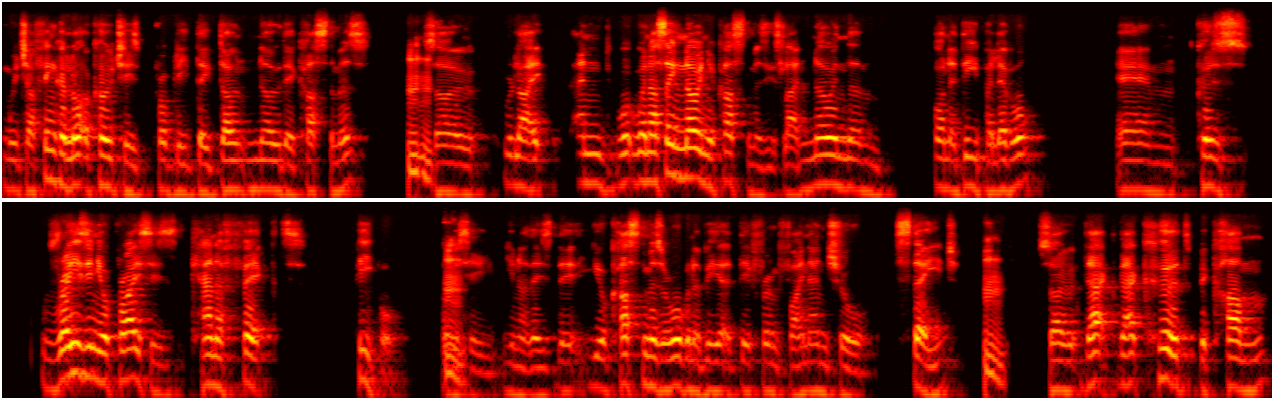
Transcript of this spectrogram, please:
which I think a lot of coaches probably they don't know their customers. Mm-hmm. So like, and w- when I say knowing your customers, it's like knowing them on a deeper level. Um, because raising your prices can affect people. Hmm. Obviously, mm. you know, there's the, your customers are all going to be at a different financial stage. Mm. So that that could become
